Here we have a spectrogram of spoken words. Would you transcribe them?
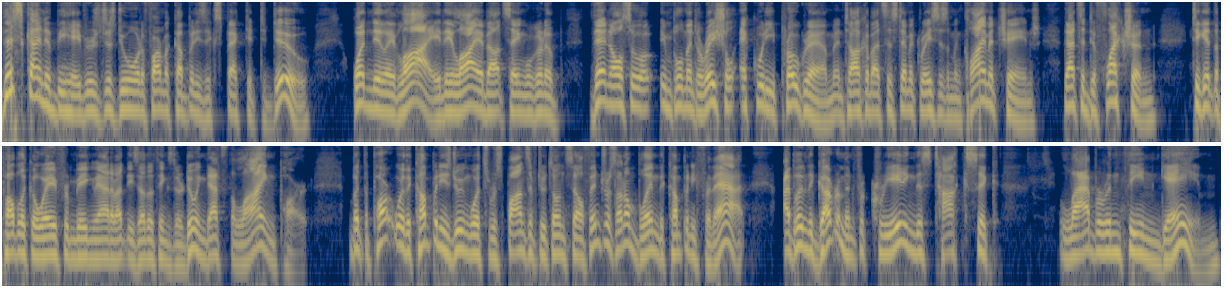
this kind of behavior is just doing what a pharma company is expected to do. When they lie, they lie about saying we're going to then also implement a racial equity program and talk about systemic racism and climate change. That's a deflection to get the public away from being mad about these other things they're doing. That's the lying part. But the part where the company is doing what's responsive to its own self interest, I don't blame the company for that. I blame the government for creating this toxic labyrinthine game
